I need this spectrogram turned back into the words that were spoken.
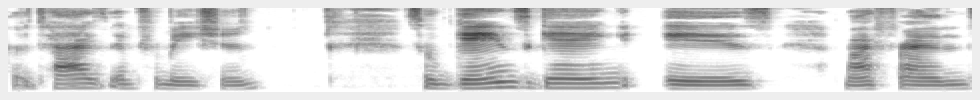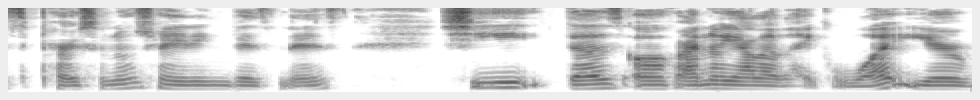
her tags information. So, Gaines Gang is my friend's personal training business. She does offer. I know y'all are like, "What? You're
